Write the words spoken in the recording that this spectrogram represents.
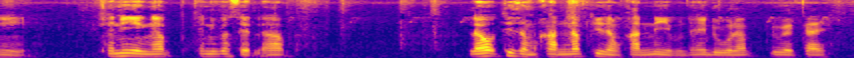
นี่แค่นี้เองครับ แค่นี้ก็เสร็จแล้วครับ แล้วที่สำคัญนะครับที่สำคัญนี่ผมจะให้ดูนะครับ ดูไกลๆ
